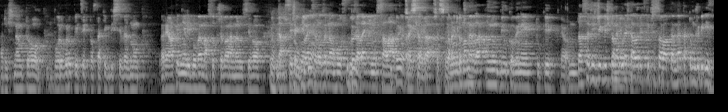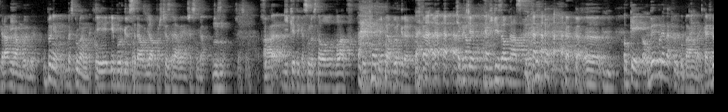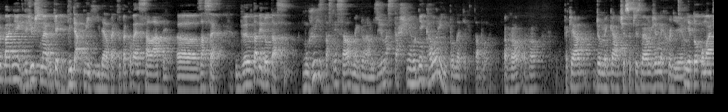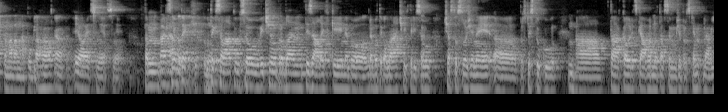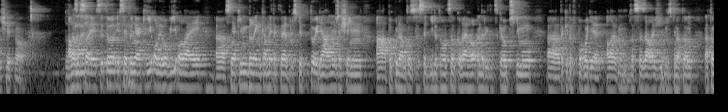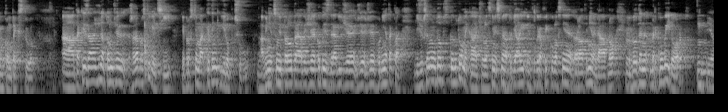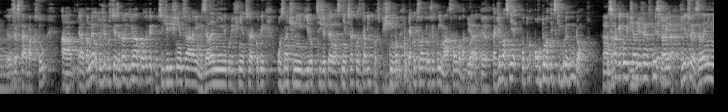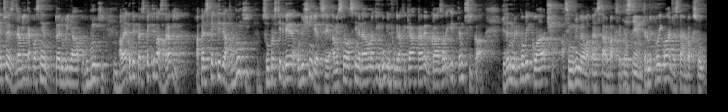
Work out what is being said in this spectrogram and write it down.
A když jsme u toho burgeru pici, v podstatě, když si vezmu relativně libové maso, třeba namelu si ho, mm-hmm. dám si řekněme úplně. celozrnou housku, zeleninu, salát, úplně, přesně, přesně. Tam to máme vlákninu, bílkoviny, tuky. Jo. Dá se říct, že když to nebude kaloricky přesahovat ten tak to může být i zdravý hamburger. Úplně bez problémů. I, I burger se dá udělat prostě zdravě. Přesně. Přesně. Mm-hmm. přesně. Super. A díky, teďka jsem dostal hlad. Chuť na burger. Takže díky za otázku. OK, oběd bude za chvilku, pánové. Každopádně, když už jsme u těch vydatných jídel, tak co takové saláty? Uh, zase, byl tady dotaz. Můžu jíst vlastně salát McDonald's, že má strašně hodně kalorií podle těch tabulek. Aha, aha. Tak já do Mikáče se přiznám, že nechodím. Je to omáčkama vám na pobídku. Aha, jo, jasně, jasně. Tam vlastně u těch, u těch salátů jsou většinou problém ty zálivky nebo, nebo ty omáčky, které jsou často složeny uh, prostě z tuků mm. a ta kalorická hodnota se může prostě navýšit. No. To Ale zase, jestli, to, jestli je to nějaký olivový olej uh, s nějakými bylinkami, tak to je prostě to ideální řešení a pokud nám to zase sedí do toho celkového energetického příjmu, uh, tak je to v pohodě, ale mm. zase záleží prostě na tom, na tom kontextu. A taky záleží na tom, že řada prostě věcí je prostě marketing výrobců, aby něco vypadalo právě, že jakoby zdraví, že, že, že je vhodný a takhle. Když už jsem u toho příkladu toho mekáče, vlastně my jsme na to dělali infografiku vlastně relativně nedávno, hmm. byl ten mrkvový dort hmm. ze Starbucksu a tam jde o to, že prostě řada lidí má prostě pocit, že když je něco, já nevím, zelený, nebo když je něco jakoby označený výrobci, že to je vlastně něco jako zdraví prospěšného, jako třeba ty ořechový másla nebo takhle, yeah, yeah. takže vlastně potom automaticky bude hubnout. My si fakt jako většina že že, že, něco je zelený, něco je zdravý, tak vlastně to je dobrý na hubnutí. Hmm. Ale jakoby perspektiva zdraví a perspektiva hubnutí jsou prostě dvě odlišné věci. A my jsme vlastně nedávno na těch dvou infografikách právě ukázali i ten příklad, že ten mrkvový koláč, asi můžeme jmenovat, ten Starbucks, jako ten mrkvový koláč ze Starbucksu,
